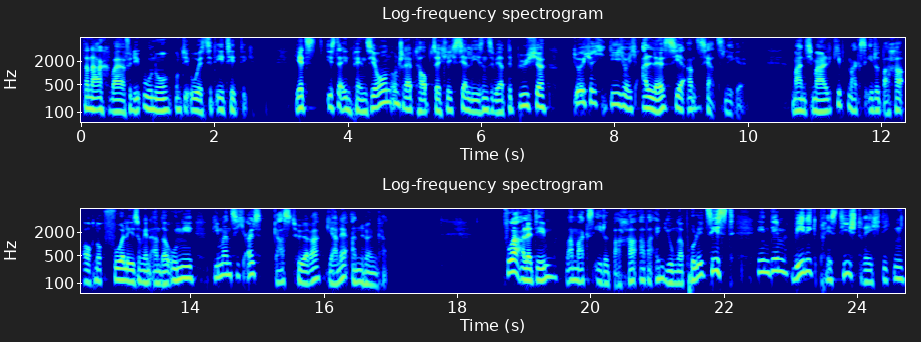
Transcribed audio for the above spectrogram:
Danach war er für die UNO und die OSZE tätig. Jetzt ist er in Pension und schreibt hauptsächlich sehr lesenswerte Bücher, die ich euch alle sehr ans Herz lege. Manchmal gibt Max Edelbacher auch noch Vorlesungen an der Uni, die man sich als Gasthörer gerne anhören kann. Vor alledem war Max Edelbacher aber ein junger Polizist in dem wenig prestigeträchtigen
